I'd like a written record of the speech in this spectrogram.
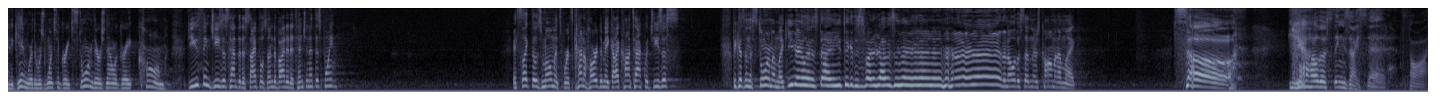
And again, where there was once a great storm, there is now a great calm. Do you think Jesus had the disciples' undivided attention at this point? It's like those moments where it's kind of hard to make eye contact with Jesus. Because in the storm, I'm like, you're going to let us die. You take it, this is Spider Robinson. And then all of a sudden there's calm, and I'm like, so, yeah, all those things I said, thought.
